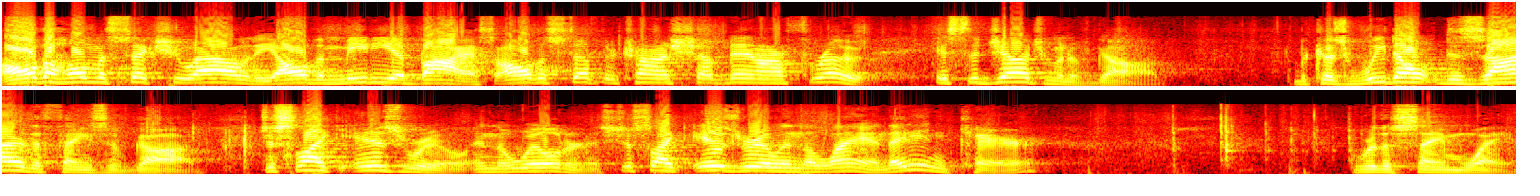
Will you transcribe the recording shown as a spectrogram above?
all the homosexuality, all the media bias, all the stuff they're trying to shove down our throat. It's the judgment of God. Because we don't desire the things of God. Just like Israel in the wilderness, just like Israel in the land. They didn't care. We're the same way.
